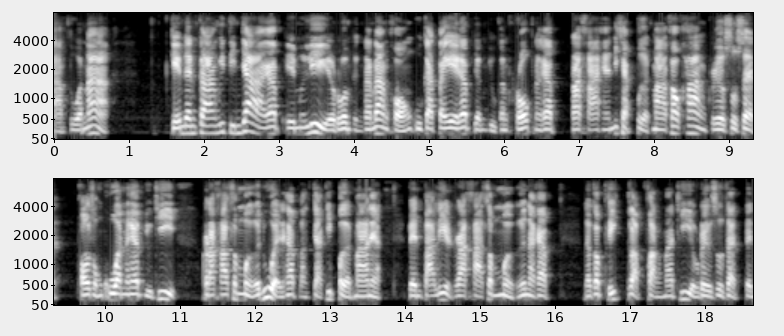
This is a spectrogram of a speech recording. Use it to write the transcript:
3 ตัวหน้า เกมแดนกลางวิตินยาครับเอมิลี่รวมถึงทางด้านของอูกาเต้ครับยังอยู่กันครบนะครับราคาแฮนดิแคปเปิดมาเข้าข้างเรอัลโซเซตพอสมควรนะครับอยู่ที่ราคาเสมอด้วยนะครับ หลังจากที่เปิดมาเนี่ยเป็นปารีสราคาเสมอนะครับ แล้วก็พลิกกลับฝั่งมาที่เรอัลโซเซตเป็น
